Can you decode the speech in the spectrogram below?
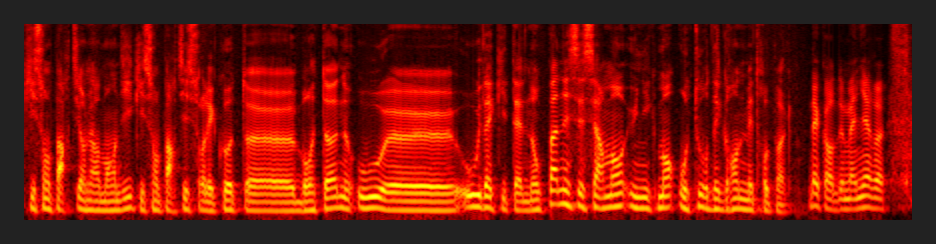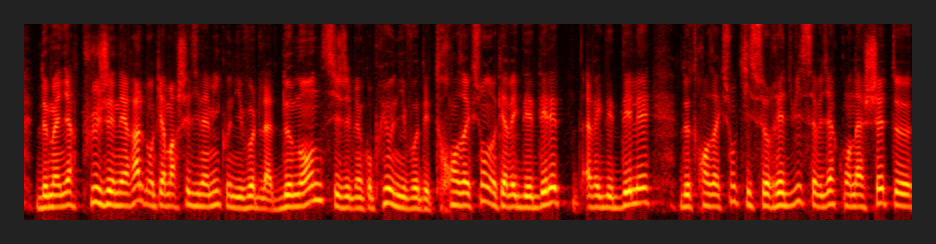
qui sont partis en Normandie, qui sont partis sur les côtes euh, bretonnes ou, euh, ou d'Aquitaine. Donc pas nécessairement uniquement autour des grandes métropoles. D'accord, de manière, de manière plus générale, donc un marché dynamique au niveau de la demande, si j'ai bien compris, au niveau des transactions, donc avec des délais, avec des délais de transactions qui se réduisent, ça veut dire qu'on achète euh,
